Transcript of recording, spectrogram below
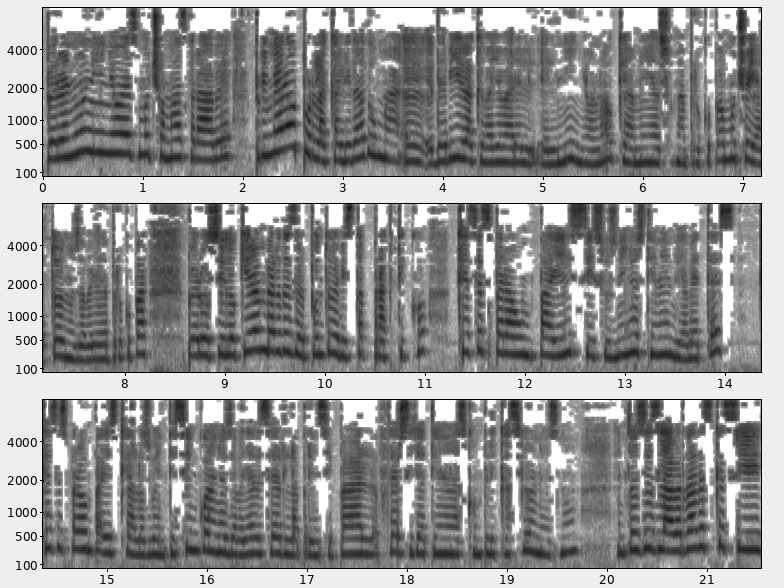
Pero en un niño es mucho más grave, primero por la calidad eh, de vida que va a llevar el, el, niño, ¿no? Que a mí eso me preocupa mucho y a todos nos debería de preocupar. Pero si lo quieren ver desde el punto de vista práctico, ¿qué se espera un país si sus niños tienen diabetes? ¿Qué se espera un país que a los 25 años debería de ser la principal hacer si ya tiene las complicaciones, ¿no? Entonces, la verdad es que sí,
